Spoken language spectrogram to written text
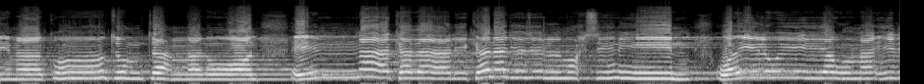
بما كنتم تعملون. إنا كذلك نجزي المحسنين. ويل يومئذ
